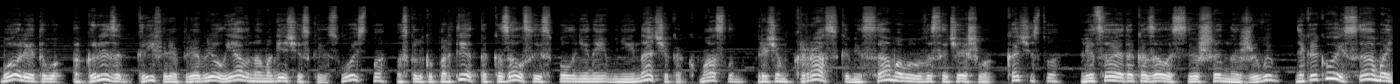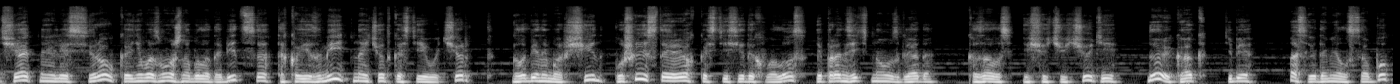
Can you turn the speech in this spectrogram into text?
Более того, огрызок грифеля приобрел явно магическое свойство, поскольку портрет оказался исполненным не иначе, как маслом, причем красками самого высочайшего качества. Лицо это казалось совершенно живым, никакой самой тщательной лессировкой невозможно было добиться такой изумительной четкости его черт, глубины морщин, пушистой легкости седых волос и пронзительного взгляда. Казалось, еще чуть-чуть и... «Ну и как тебе?» – осведомился Боб,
